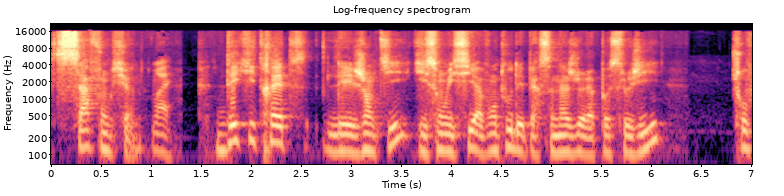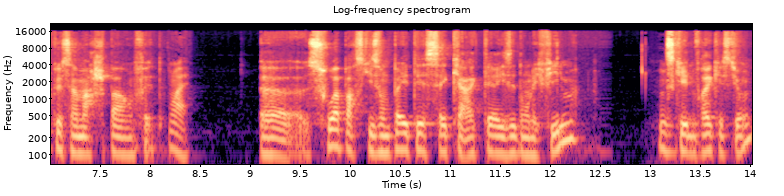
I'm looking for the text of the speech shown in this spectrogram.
ça fonctionne. Ouais. Dès qu'ils traitent les gentils, qui sont ici avant tout des personnages de la postlogie, trouve que ça marche pas en fait. Ouais. Euh, soit parce qu'ils n'ont pas été assez caractérisés dans les films, Hmm. ce qui est une vraie question,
